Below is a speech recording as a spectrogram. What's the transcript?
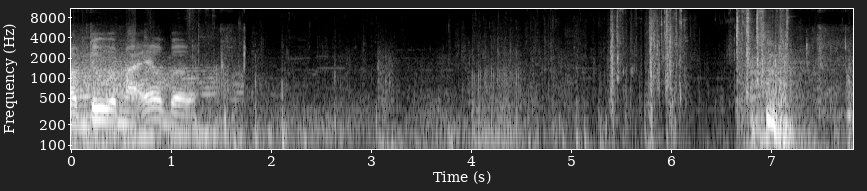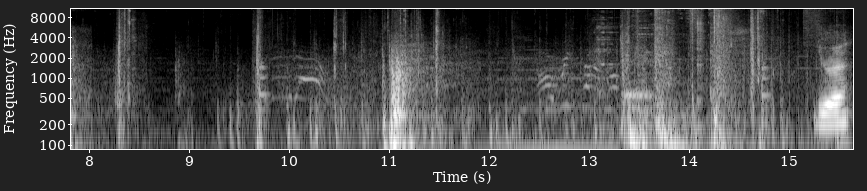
I'll do with my elbow. You ready?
